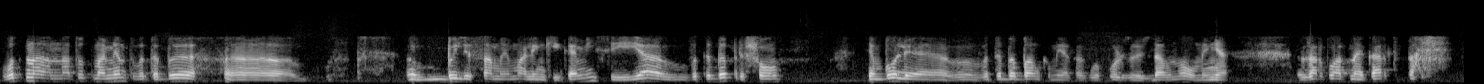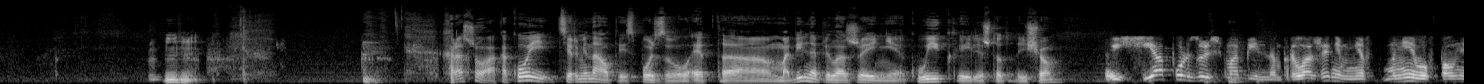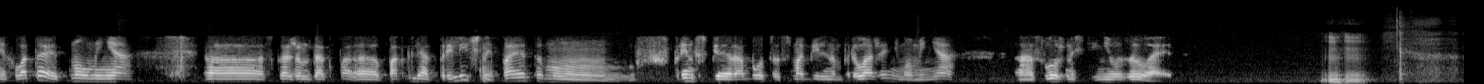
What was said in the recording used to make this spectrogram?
Вот на, на тот момент ВТБ э, были самые маленькие комиссии, и я в ВТБ пришел, тем более ВТБ банком я как бы пользуюсь давно, у меня зарплатная карта там. Угу. Хорошо, а какой терминал ты использовал? Это мобильное приложение, Quick или что-то еще? Я пользуюсь мобильным приложением, мне, мне его вполне хватает, но у меня, э, скажем так, э, подгляд приличный, поэтому, в принципе, работа с мобильным приложением у меня э, сложностей не вызывает. Угу.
